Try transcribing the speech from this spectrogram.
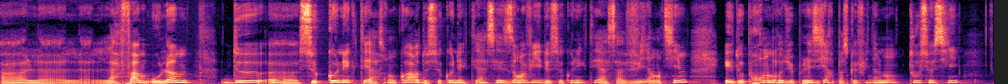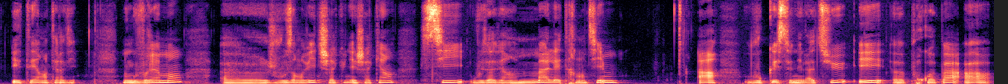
la, femme ou l'homme de se connecter à son corps, de se connecter à ses envies, de se connecter à sa vie intime et de prendre du plaisir parce que finalement tout ceci interdit. Donc vraiment, euh, je vous invite chacune et chacun, si vous avez un mal-être intime, à vous questionner là-dessus et euh, pourquoi pas à,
